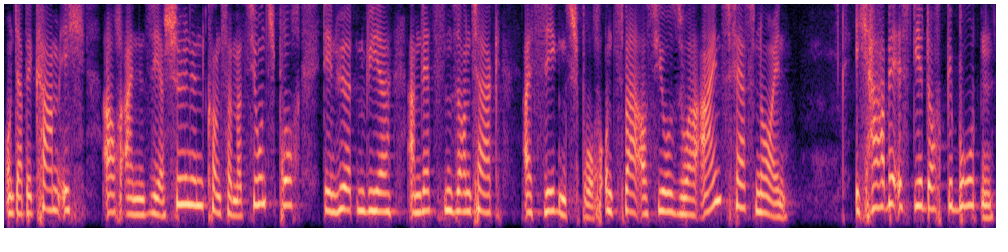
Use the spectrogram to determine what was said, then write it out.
und da bekam ich auch einen sehr schönen Konfirmationsspruch, den hörten wir am letzten Sonntag als Segensspruch und zwar aus Josua 1 Vers 9. Ich habe es dir doch geboten,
